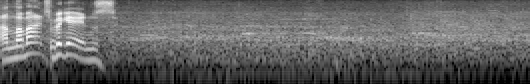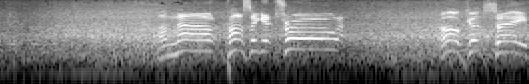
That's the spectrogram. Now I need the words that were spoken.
And the match begins. And now passing it through. Oh, good save.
